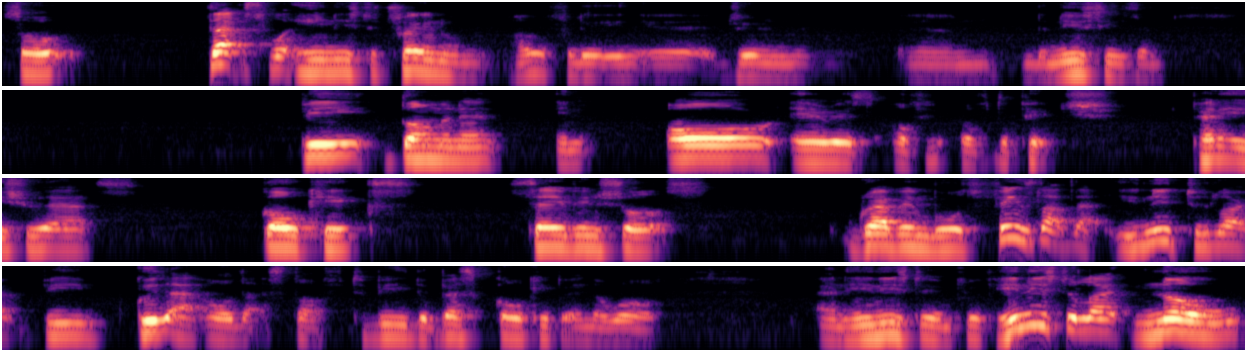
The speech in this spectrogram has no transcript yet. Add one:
So that's what he needs to train on, hopefully, uh, during um, the new season. Be dominant in all areas of, of the pitch penalty shootouts, goal kicks, saving shots, grabbing balls, things like that. You need to like be good at all that stuff to be the best goalkeeper in the world. And he needs to improve. He needs to like know,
